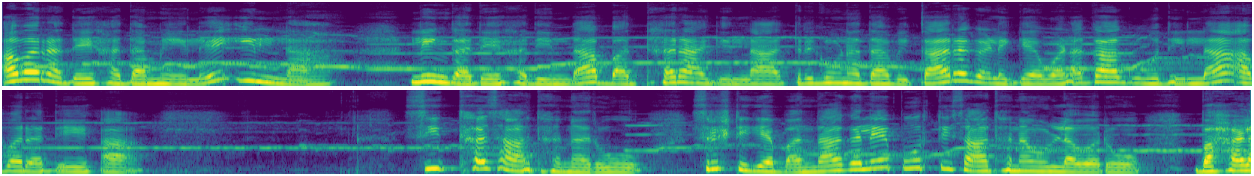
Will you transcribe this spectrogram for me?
ಅವರ ದೇಹದ ಮೇಲೆ ಇಲ್ಲ. ಲಿಂಗ ದೇಹದಿಂದ ಬದ್ಧರಾಗಿಲ್ಲ. ತ್ರಿಗುಣದ ವಿಕಾರಗಳಿಗೆ ಒಳಗಾಗುವುದಿಲ್ಲ ಅವರ ದೇಹ. ಸಿದ್ಧ ಸಾಧನರು ಸೃಷ್ಟಿಗೆ ಬಂದಾಗಲೇ ಪೂರ್ತಿ ಸಾಧನವುಳ್ಳವರು. ಬಹಳ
